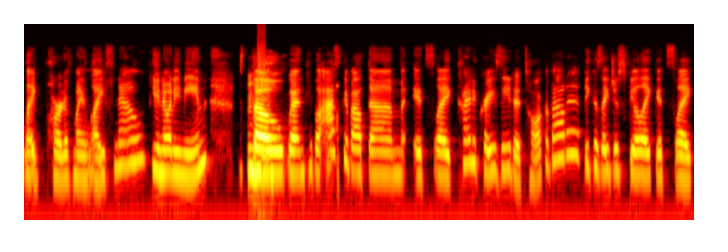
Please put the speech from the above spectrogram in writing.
like part of my life now you know what i mean mm-hmm. so when people ask about them it's like kind of crazy to talk about it because i just feel like it's like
